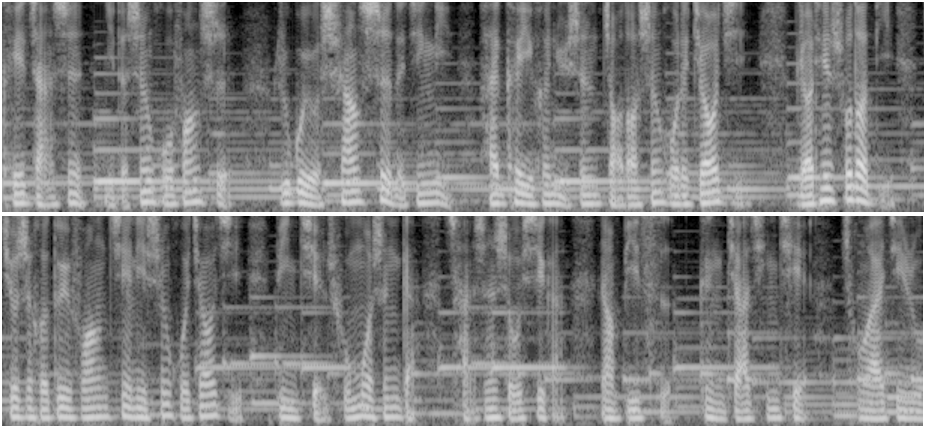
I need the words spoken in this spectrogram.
可以展示你的生活方式。如果有相似的经历，还可以和女生找到生活的交集。聊天说到底就是和对方建立生活交集，并解除陌生感，产生熟悉感，让彼此更加亲切，从而进入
